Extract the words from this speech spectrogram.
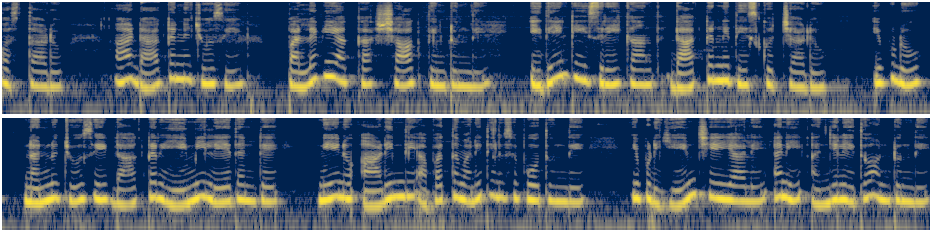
వస్తాడు. ఆ డాక్టర్ని చూసి పల్లవి అక్క షాక్ తింటుంది. ఇదేంటి శ్రీకాంత్ డాక్టర్ని తీసుకొచ్చాడు? ఇప్పుడు నన్ను చూసి డాక్టర్ ఏమీ లేదంటే నేను ఆడింది అబద్ధమని తెలిసిపోతుంది. ఇప్పుడు ఏం చేయాలి అని అంజలితో అంటుంది.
